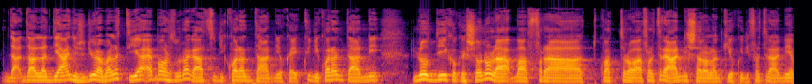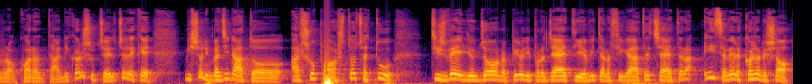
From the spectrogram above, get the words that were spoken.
da, dalla diagnosi di una malattia, è morto un ragazzo di 40 anni, ok? Quindi 40 anni non dico che sono là, ma fra, 4, fra 3 anni sarò anch'io, quindi fra 3 anni avrò 40 anni. Cosa succede? Succede che mi sono immaginato al suo posto, cioè tu ti svegli un giorno pieno di progetti, la vita è una figata, eccetera, e inizi a avere, cosa ne so,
